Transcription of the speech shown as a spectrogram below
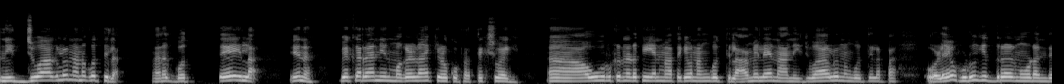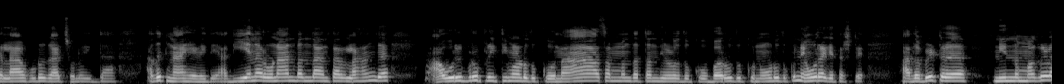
ನಿಜವಾಗ್ಲೂ ನನಗೆ ಗೊತ್ತಿಲ್ಲ. ನನಗೆ ಗೊತ್ತೇ ಇಲ್ಲ. ಏನು ಬೇಕಾದ್ರೆ ನಿನ್ ಮಗಳನ್ನ ಕೇಳ್ಕೊ ಪ್ರತ್ಯಕ್ಷವಾಗಿ. ಅವ್ರ ಕನ್ನಡಕ್ಕೆ ಏನು ಮಾತಾಗ್ಯಾವ ನಂಗೆ ಗೊತ್ತಿಲ್ಲ. ಆಮೇಲೆ ನಾನು ನಿಜವಾಗ್ಲೂ ನಂಗೆ ಗೊತ್ತಿಲ್ಲಪ್ಪ. ಒಳ್ಳೆ ಹುಡುಗಿದ್ರ ನೋಡಂಗಿಲ್ಲ, ಹುಡುಗ ಚಲೋ ಇದ್ದ. ಅದಕ್ಕೆ ನಾ ಹೇಳಿದೆ. ಅದು ಏನ ಋಣಾನ್ ಬಂದ ಅಂತಾರಲ್ಲ, ಹಂಗ ಅವರಿಬ್ರು ಪ್ರೀತಿ ಮಾಡೋದಕ್ಕೂ, ನಾ ಸಂಬಂಧ ತಂದು ಹೇಳೋದಕ್ಕೂ, ಬರೋದಕ್ಕೂ, ನೋಡೋದಕ್ಕೂ ನೆವರಾಗೈತೆ ಅಷ್ಟೇ. ಅದು ಬಿಟ್ರೆ ನಿನ್ನ ಮಗಳ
